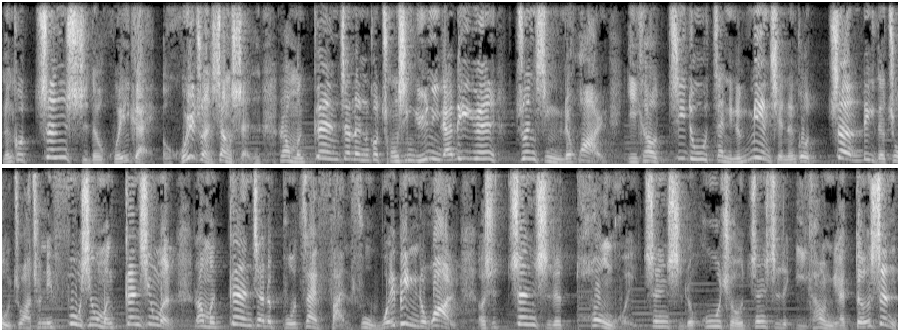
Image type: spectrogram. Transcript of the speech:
能够真实的悔改而回转向神，让我们更加的能够重新与你来立约，遵行你的话语，依靠基督在你的面前能够站立得住。主啊，求你。复兴我们，更新我们，让我们更加的不再反复违背你的话语，而是真实的痛悔，真实的呼求，真实的依靠你来得胜。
